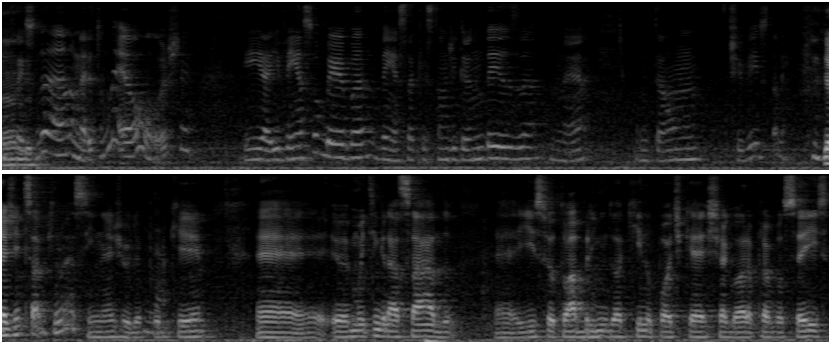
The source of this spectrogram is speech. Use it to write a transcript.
lendo, foi estudando, mérito meu, oxe. E aí vem a soberba, vem essa questão de grandeza, né? Então, tive isso também. E a gente sabe que não é assim, né, Júlia? Porque é, é muito engraçado, é, isso eu tô abrindo aqui no podcast agora para vocês.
